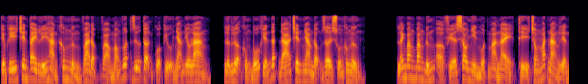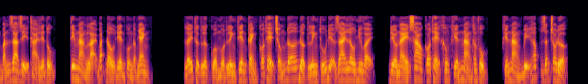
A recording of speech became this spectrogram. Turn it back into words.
Kiếm khí trên tay Lý Hàn không ngừng va đập vào móng vuốt dữ tợn của cựu nhãn yêu lang, lực lượng khủng bố khiến đất đá trên nham động rơi xuống không ngừng. Lãnh băng băng đứng ở phía sau nhìn một màn này thì trong mắt nàng liền bắn ra dị thải liên tục, tim nàng lại bắt đầu điên cuồng đập nhanh. Lấy thực lực của một linh thiên cảnh có thể chống đỡ được linh thú địa giai lâu như vậy, điều này sao có thể không khiến nàng khâm phục, khiến nàng bị hấp dẫn cho được.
